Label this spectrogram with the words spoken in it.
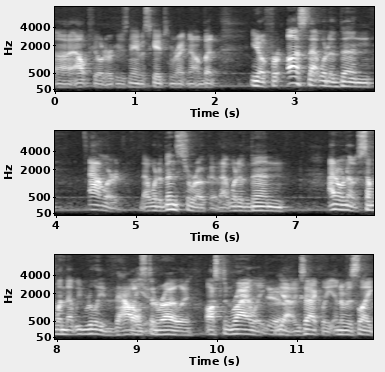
uh, outfielder whose name escapes me right now. But you know, for us, that would have been Allard, that would have been Soroka, that would have been, I don't know, someone that we really value. Austin Riley. Austin Riley. Yeah. Yeah, exactly. And it was like,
